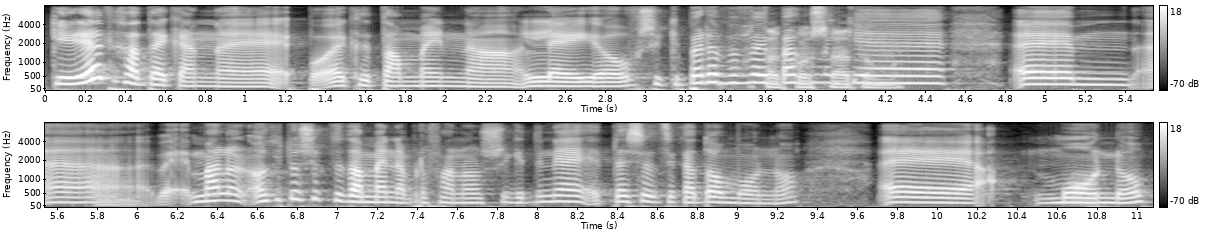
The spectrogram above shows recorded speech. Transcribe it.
Και η Red Hat έκανε εκτεταμένα layoffs. Εκεί πέρα βέβαια υπάρχουν και... Ε, ε, μάλλον όχι τόσο εκτεταμένα προφανώς, γιατί είναι 4% μόνο. Ε, μόνο,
